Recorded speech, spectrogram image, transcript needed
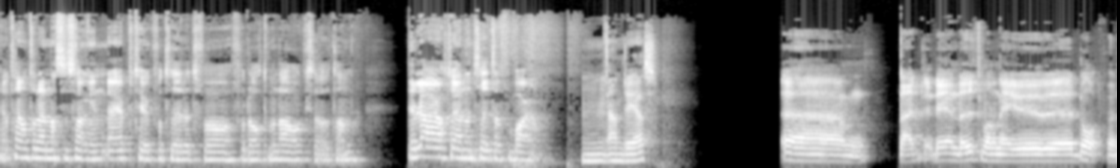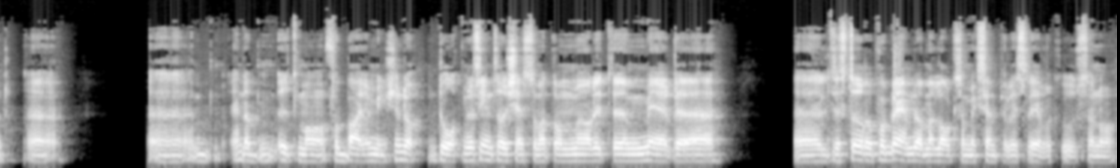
jag tror inte denna säsongen, det är på tok för tidigt för, för Dortmund där också, utan det blir återigen en titel för Bayern. Mm, Andreas? Uh, nej, det enda utmanaren är ju eh, Dortmund. Uh, uh, enda utmanaren för Bayern München då. Dortmund i sin tur känns som att de har lite mer uh, lite större problem då med lag som exempelvis Leverkusen och,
